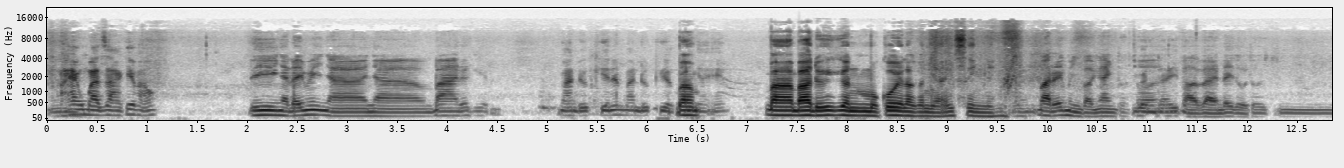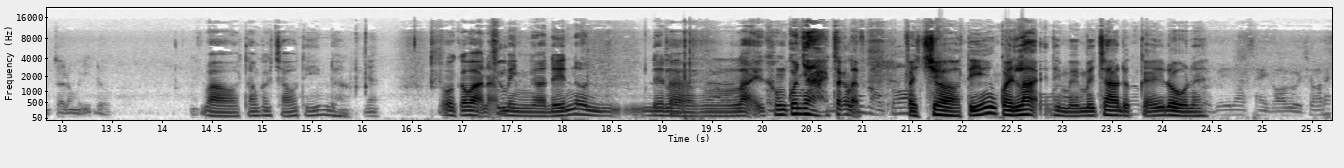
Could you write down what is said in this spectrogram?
Ừ. À, hai ông bà già kia phải không? đi nhà đấy với nhà nhà ba đứa kia Ba đứa kia đấy, ba đứa kia Ba- của nhà em. Ba ba đứa gần mồ côi là gần nhà anh Sình này. ba đấy mình vào nhanh thôi cho Gần đây vào về đây rồi thôi cho nó một ít đồ Vào thăm các cháu tí cũng được. Nhá. Ôi các bạn ạ, mình à, đến đây là lại không có nhà, chắc là phải chờ tí quay lại thì mới mới trao được cái đồ này. Ở đây là Sài Gòn gửi cho đấy.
